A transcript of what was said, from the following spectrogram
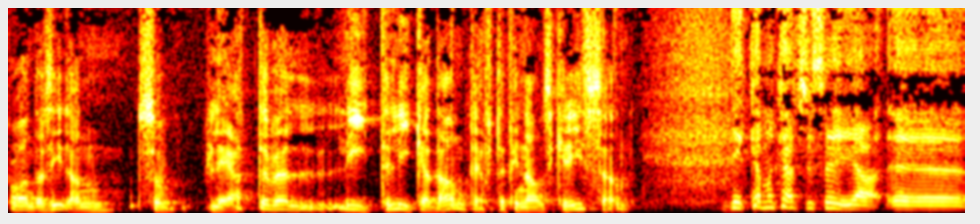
Å andra sidan så lät det väl lite likadant efter finanskrisen. Det kan man kanske säga. Eh,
